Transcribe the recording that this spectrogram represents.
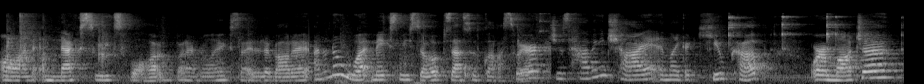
on next week's vlog, but I'm really excited about it. I don't know what makes me so obsessed with glassware. Just having chai and like a cute cup or a matcha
